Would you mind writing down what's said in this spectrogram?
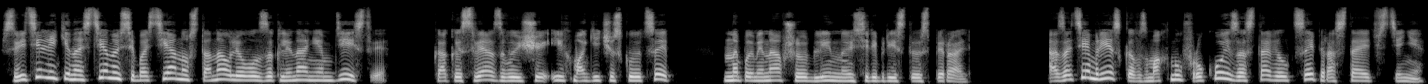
Светильники на стену Себастьян устанавливал заклинанием действия, как и связывающую их магическую цепь, напоминавшую длинную серебристую спираль. А затем, резко взмахнув рукой, заставил цепь растаять в стене.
